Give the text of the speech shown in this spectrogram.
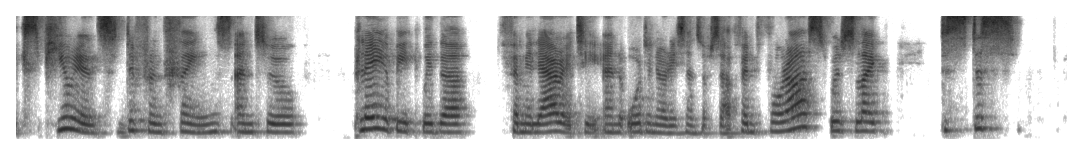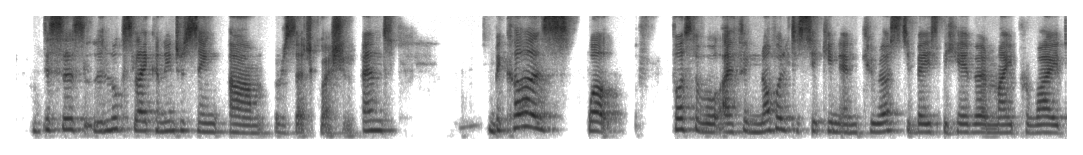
experience different things and to play a bit with the familiarity and ordinary sense of self. And for us was like this this this is looks like an interesting um, research question. And because well first of all i think novelty seeking and curiosity based behavior might provide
